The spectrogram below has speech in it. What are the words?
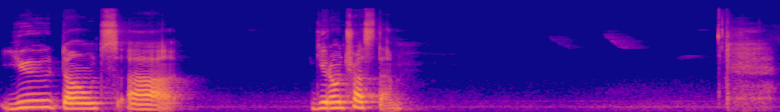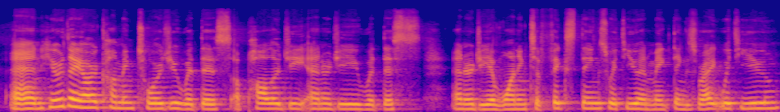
you don't uh, you don't trust them. And here they are coming towards you with this apology energy, with this energy of wanting to fix things with you and make things right with you.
